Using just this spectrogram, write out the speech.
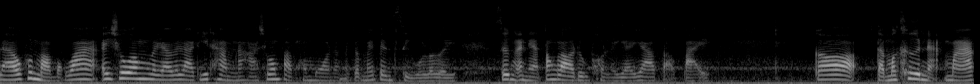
แล้วคุณหมอบอกว่าไอ้ช่วงระยะเวลาที่ทำนะคะ ช่วงปรับฮอร์โมนมันจะไม่เป็นสิวเลย ซึ่งอันเนี้ยต้องรอดูผลระยะยาวต่อไป ก็แต่เมื่อคืนน่ะมาร์ก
